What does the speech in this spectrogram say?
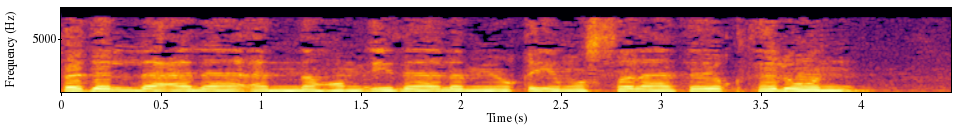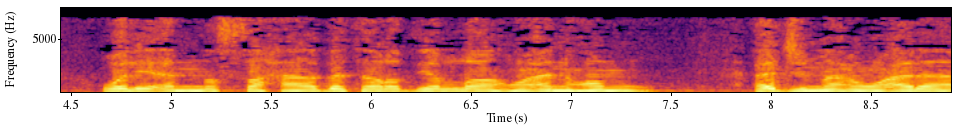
فدل على أنهم إذا لم يقيموا الصلاة يقتلون ولأن الصحابة رضي الله عنهم أجمعوا على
